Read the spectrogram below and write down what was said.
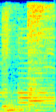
Thank.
